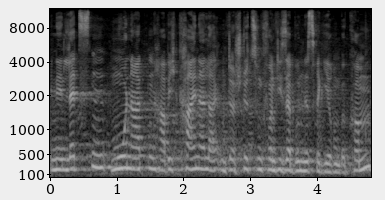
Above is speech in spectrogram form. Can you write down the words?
In den letzten Monaten habe ich keinerlei Unterstützung von dieser Bundesregierung bekommen.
